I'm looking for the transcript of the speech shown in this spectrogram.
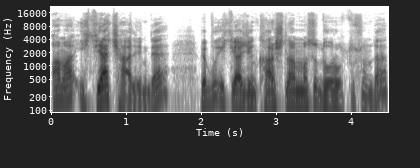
ama ihtiyaç halinde ve bu ihtiyacın karşılanması doğrultusunda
